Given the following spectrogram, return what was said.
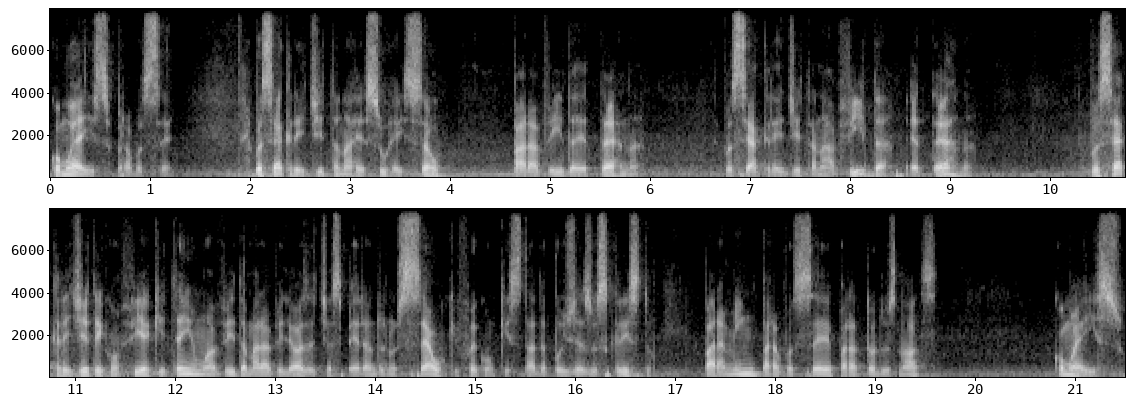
Como é isso para você? Você acredita na ressurreição para a vida eterna? Você acredita na vida eterna? Você acredita e confia que tem uma vida maravilhosa te esperando no céu que foi conquistada por Jesus Cristo para mim, para você, para todos nós? Como é isso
